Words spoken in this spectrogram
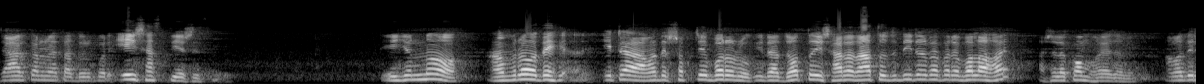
যার কারণে তাদের উপর এই শাস্তি এসেছে। এই জন্য আমরাও দেখ, এটা আমাদের সবচেয়ে বড় রোগ। এটা যতই সারা রাতও যদি এটার ব্যাপারে বলা হয়, আসলে কম হয়ে যাবে। আমাদের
